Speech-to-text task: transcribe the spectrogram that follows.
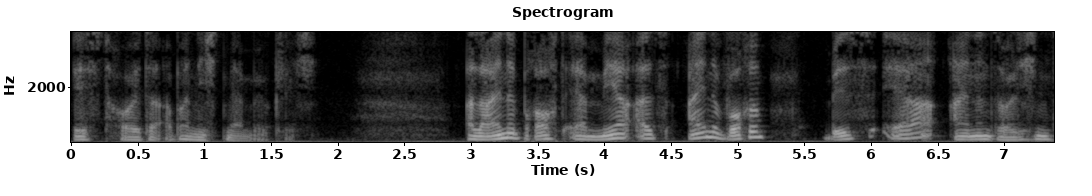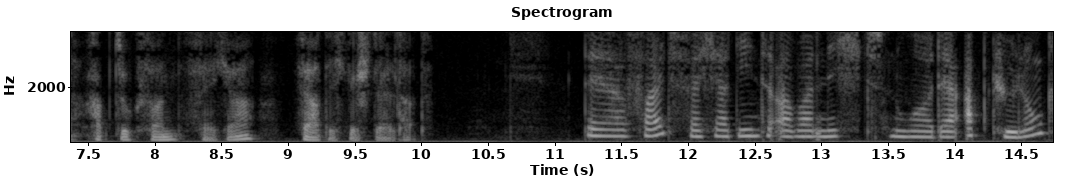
ist heute aber nicht mehr möglich. Alleine braucht er mehr als eine Woche, bis er einen solchen Haptukson-Fächer fertiggestellt hat. Der Faltfächer diente aber nicht nur der Abkühlung.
